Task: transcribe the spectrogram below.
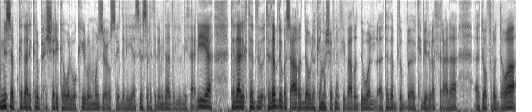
نسب كذلك ربح الشركة والوكيل والموزع والصيدلية سلسلة الإمداد المثالية. كذلك تذبذب أسعار الدولة كما شفنا في بعض الدول تذبذب كبير يؤثر على توفر الدواء.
